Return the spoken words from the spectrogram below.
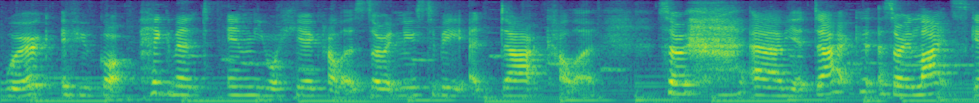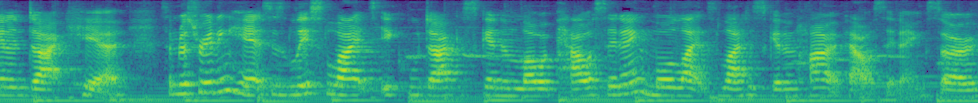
work if you've got pigment in your hair color, so it needs to be a dark color. So, um, yeah, dark, sorry, light skin and dark hair. So I'm just reading here, it says less lights equal darker skin and lower power setting, more lights, lighter skin and higher power setting. So,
